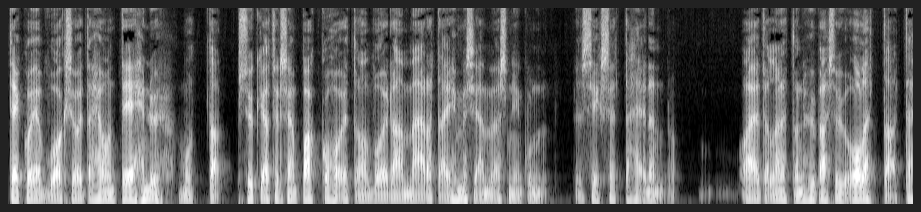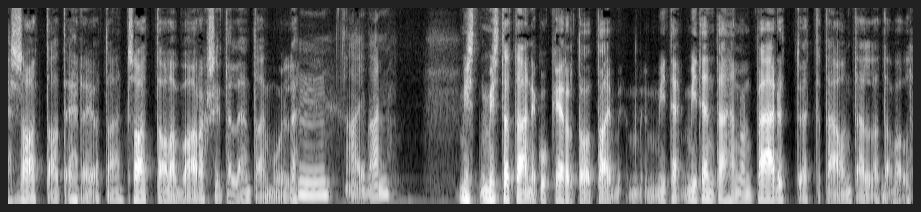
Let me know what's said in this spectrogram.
tekojen vuoksi, joita he on tehnyt, mutta psykiatriseen pakkohoitoon voidaan määrätä ihmisiä myös niin kuin siksi, että heidän ajatellaan, että on hyvä syy olettaa, että he saattaa tehdä jotain, saattaa olla vaaraksi itselleen tai muille. Mm, aivan. Mistä, mistä tämä niin kertoo tai miten, miten tähän on päädytty, että tämä on tällä tavalla?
